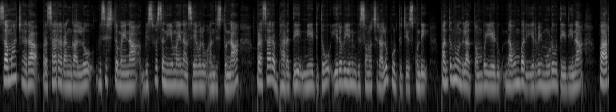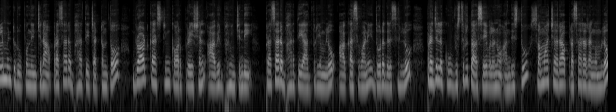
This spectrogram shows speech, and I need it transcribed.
సమాచార ప్రసార రంగాల్లో విశిష్టమైన విశ్వసనీయమైన సేవలు అందిస్తున్న ప్రసార భారతి నేటితో ఇరవై ఎనిమిది సంవత్సరాలు పూర్తి చేసుకుంది. పంతొమ్మిది వందల తొంభై ఏడు నవంబర్ ఇరవై మూడవ తేదీన పార్లమెంటు రూపొందించిన ప్రసార భారతి చట్టంతో బ్రాడ్కాస్టింగ్ కార్పొరేషన్ ఆవిర్భవించింది. ప్రసార భారతి ఆధ్వర్యంలో ఆకాశవాణి దూరదర్శన్లు ప్రజలకు విస్తృత సేవలను అందిస్తూ సమాచార ప్రసార రంగంలో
